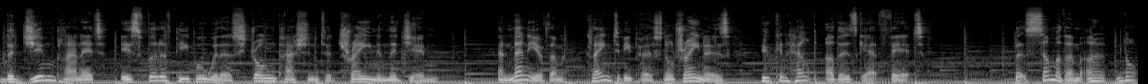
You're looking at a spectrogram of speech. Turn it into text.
The gym planet is full of people with a strong passion to train in the gym, and many of them claim to be personal trainers who can help others get fit. But some of them are not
